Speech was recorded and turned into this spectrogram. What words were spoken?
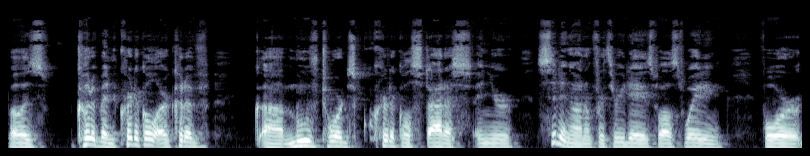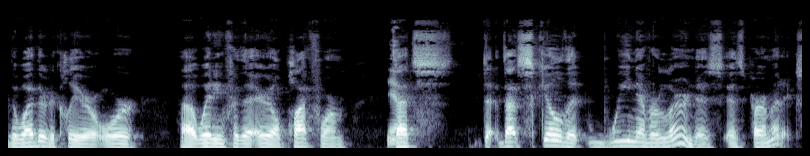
was could have been critical or could have uh, moved towards critical status and you're sitting on him for 3 days whilst waiting for the weather to clear or uh, waiting for the aerial platform. Yeah. That's th- that skill that we never learned as as paramedics.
